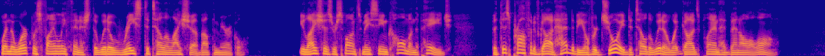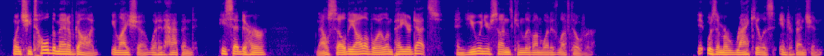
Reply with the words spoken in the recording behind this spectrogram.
When the work was finally finished, the widow raced to tell Elisha about the miracle. Elisha's response may seem calm on the page, but this prophet of God had to be overjoyed to tell the widow what God's plan had been all along. When she told the man of God, Elisha, what had happened, he said to her, Now sell the olive oil and pay your debts, and you and your sons can live on what is left over. It was a miraculous intervention.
